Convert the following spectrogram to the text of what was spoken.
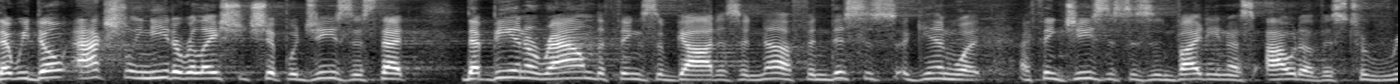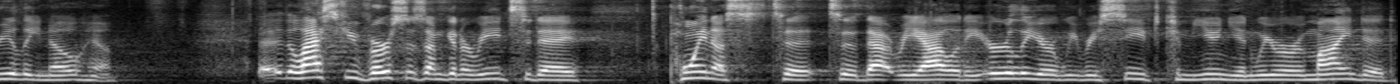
that we don't actually need a relationship with Jesus, that, that being around the things of God is enough. And this is, again, what I think Jesus is inviting us out of, is to really know Him. Uh, the last few verses I'm going to read today point us to, to that reality. Earlier, we received communion. We were reminded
